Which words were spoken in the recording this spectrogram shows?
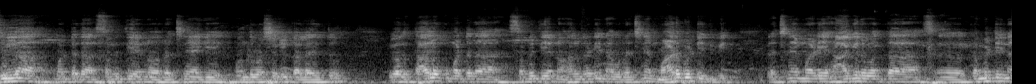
ಜಿಲ್ಲಾ ಮಟ್ಟದ ಸಮಿತಿಯನ್ನು ರಚನೆಯಾಗಿ ಒಂದು ವರ್ಷಗಳ ಕಾಲ ಇತ್ತು ಇವಾಗ ತಾಲೂಕು ಮಟ್ಟದ ಸಮಿತಿಯನ್ನು ಆಲ್ರೆಡಿ ನಾವು ರಚನೆ ಮಾಡಿಬಿಟ್ಟಿದ್ವಿ. ರಚನೆ ಮಾಡಿ ಆಗಿರುವಂಥ ಕಮಿಟಿನ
